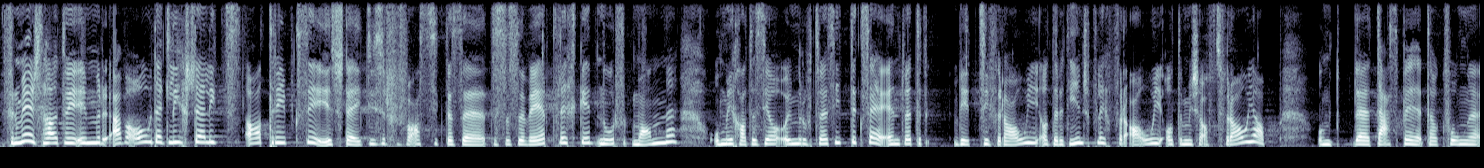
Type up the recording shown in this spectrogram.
für mich ist es halt wie immer eben auch der Gleichstellungsantrieb gewesen. Es steht in unserer Verfassung, dass, äh, dass es eine Wehrpflicht gibt, nur für die Männer. Und man kann das ja auch immer auf zwei Seiten sehen. Entweder wird sie für alle oder eine Dienstpflicht für alle oder man schafft es für alle ab. Und äh, die SP hat auch gefunden, äh,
